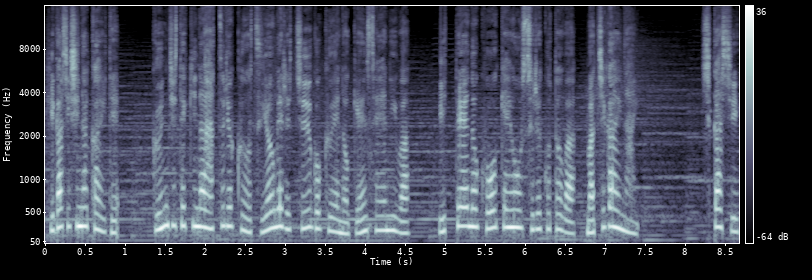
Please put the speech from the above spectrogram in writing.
東シナ海で、軍事的な圧力を強める中国への牽制には、一定の貢献をすることは間違いない。しかし、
